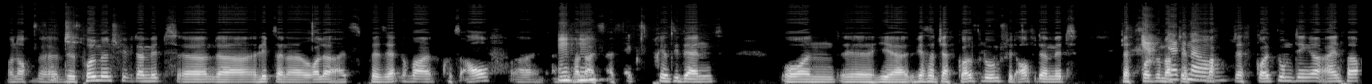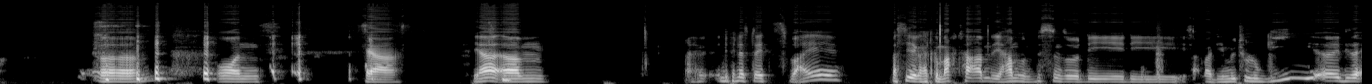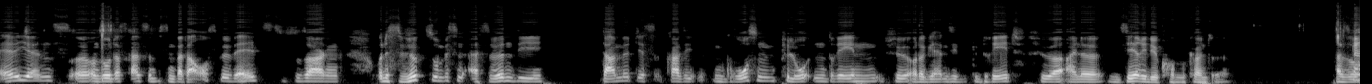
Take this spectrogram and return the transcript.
Und auch äh, Bill Pullman spielt wieder mit. Äh, da lebt seine Rolle als Präsident nochmal kurz auf, äh, also mhm. als, als Ex-Präsident. Und äh, hier, wie heißt er, Jeff Goldblum spielt auch wieder mit. Jeff Goldblum macht, ja, genau. Jeff, macht Jeff Goldblum-Dinge einfach. äh, und ja. Ja, ähm, Independence Day 2 was die halt gemacht haben, die haben so ein bisschen so die, die, ich sag mal, die Mythologie äh, dieser Aliens äh, und so das Ganze ein bisschen weiter ausgewälzt sozusagen. Und es wirkt so ein bisschen, als würden die damit jetzt quasi einen großen Piloten drehen für, oder hätten sie gedreht für eine Serie, die kommen könnte. Also,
